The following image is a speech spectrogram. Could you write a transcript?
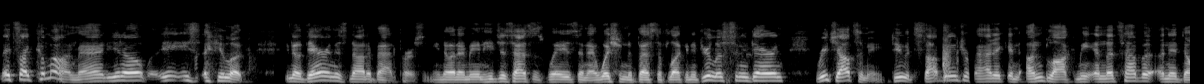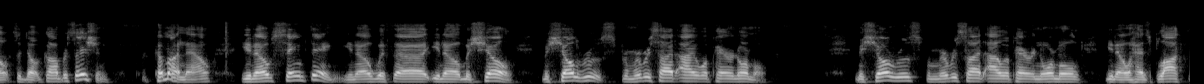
It's like, come on, man. You know, he's he look. You know, Darren is not a bad person. You know what I mean? He just has his ways, and I wish him the best of luck. And if you're listening, Darren, reach out to me, dude. Stop being dramatic and unblock me, and let's have a, an adult-to-adult conversation. Come on now, you know, same thing. You know, with uh, you know, Michelle Michelle Roos from Riverside, Iowa Paranormal. Michelle Roos from Riverside, Iowa Paranormal, you know, has blocked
